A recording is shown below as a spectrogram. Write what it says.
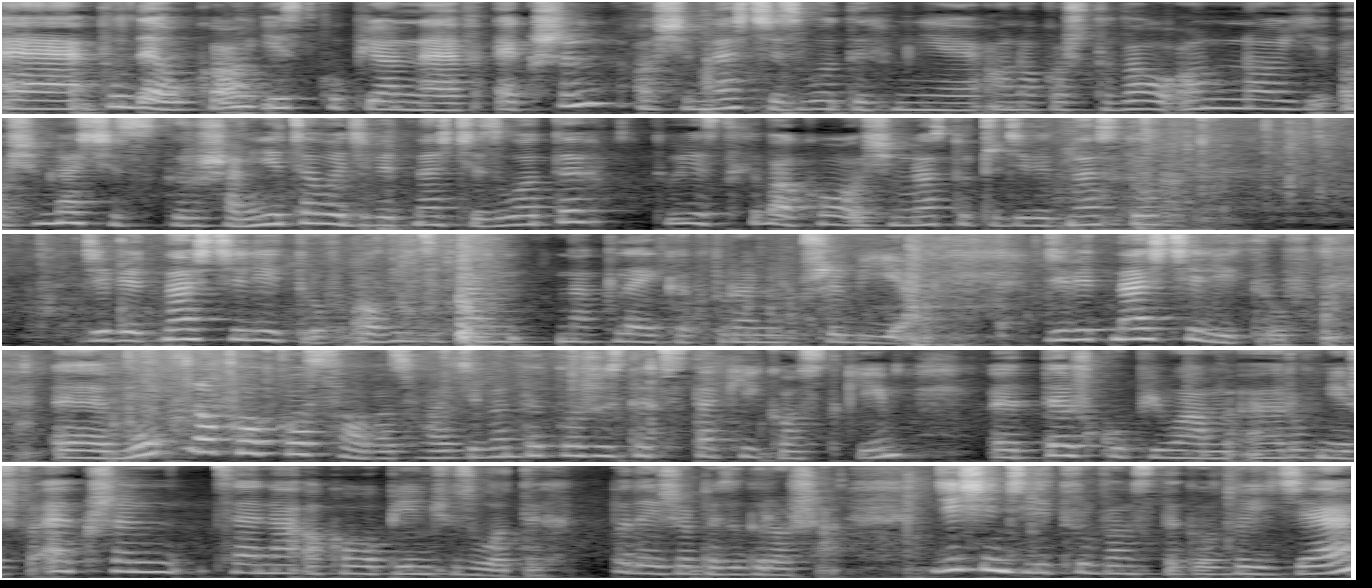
E, pudełko jest kupione w Action. 18 zł mnie ono kosztowało. Ono je- 18 z groszami, niecałe 19 zł. Tu jest chyba około 18 czy 19 19 litrów. O, widzę tam naklejkę, która mi przebija. 19 litrów. E, Włókno kokosowe, słuchajcie, będę korzystać z takiej kostki. E, Też kupiłam również w Action. Cena około 5 zł. Podejrzę bez grosza. 10 litrów Wam z tego wyjdzie.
